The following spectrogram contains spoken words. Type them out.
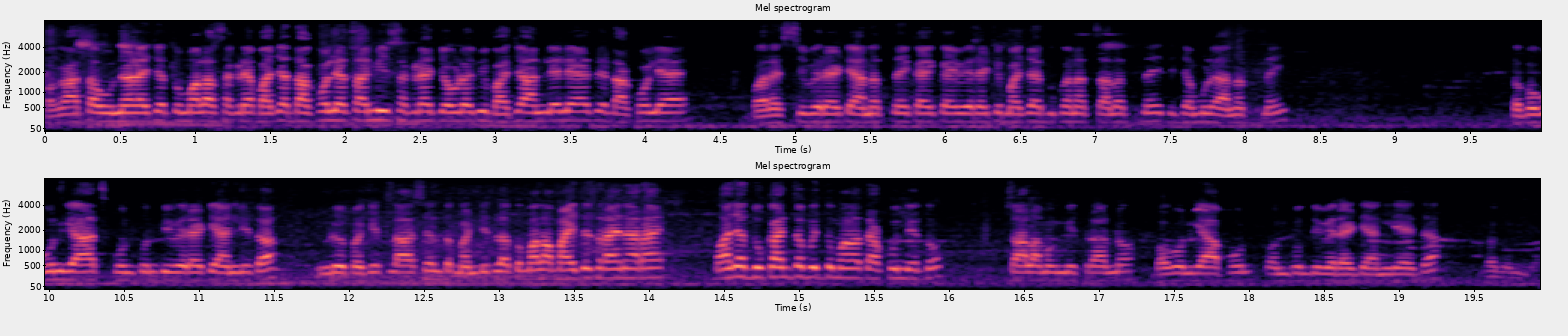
बघा आता उन्हाळ्याच्या तुम्हाला सगळ्या भाज्या दाखवल्याच आम्ही सगळ्या जेवढ्या बी भाज्या आणलेल्या आहेत ते दाखवल्या आहे बऱ्याचशी व्हेरायटी आणत नाही काही काही व्हेरायटी माझ्या दुकानात चालत नाही त्याच्यामुळे आणत नाही. तर बघून घ्या आज कोणकोणती व्हेरायटी आणली तर. व्हिडिओ बघितला असेल तर मंडीतला तुम्हाला माहितीच राहणार आहे. माझ्या दुकानचं पण तुम्हाला दाखवून देतो. चला मग मित्रांनो बघून घ्या आपण कोणकोणती व्हेरायटी आणली आहे तर बघून घ्या.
